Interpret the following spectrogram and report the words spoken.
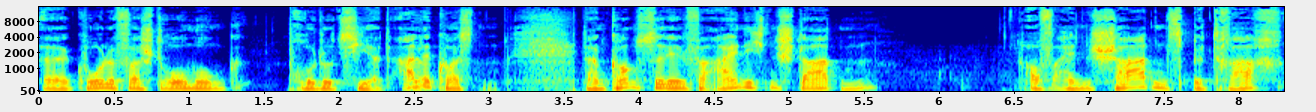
äh, Kohleverstromung produziert, alle Kosten, dann kommst du den Vereinigten Staaten auf einen Schadensbetrag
